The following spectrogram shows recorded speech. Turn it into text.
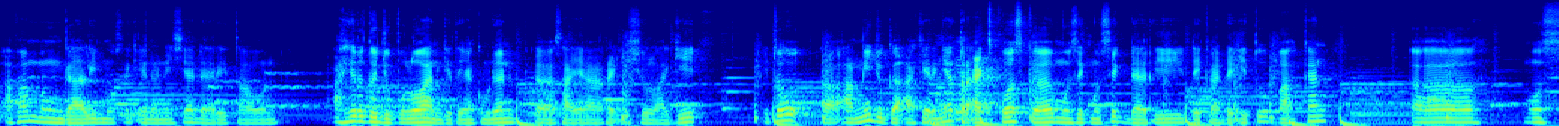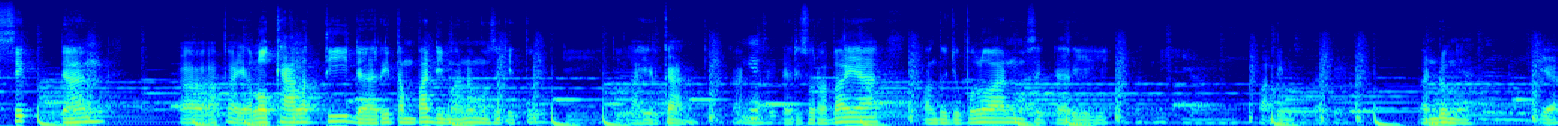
apa menggali musik Indonesia dari tahun akhir 70-an gitu ya kemudian uh, saya reissue lagi itu uh, Ami juga akhirnya terekspos ke musik-musik dari dekade itu bahkan uh, musik dan uh, apa ya locality dari tempat di mana musik itu di- dilahirkan gitu kan. Iya. musik dari Surabaya tahun 70-an musik dari apa nih yang Pak Bini suka ke Bandung ya? Ya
